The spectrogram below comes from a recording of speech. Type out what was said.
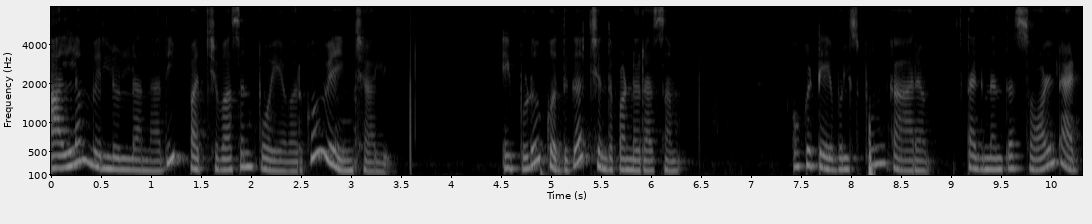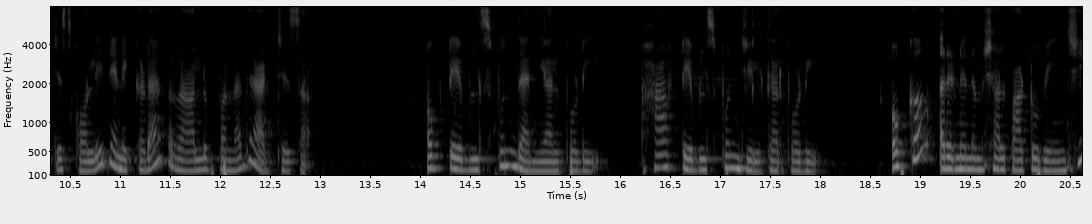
అల్లం వెల్లుల్లి అన్నది పచ్చివాసన పోయే వరకు వేయించాలి. ఇప్పుడు కొద్దిగా చింతపండు రసం ఒక టేబుల్ స్పూన్ కారం తగినంత సాల్ట్ యాడ్ చేసుకోవాలి. నేను ఇక్కడ రాళ్ళుప్పు అన్నది యాడ్ చేసా ఒక టేబుల్ స్పూన్ ధనియాల పొడి హాఫ్ టేబుల్ స్పూన్ జీలకర్ర పొడి ఒక రెండు నిమిషాల పాటు వేయించి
